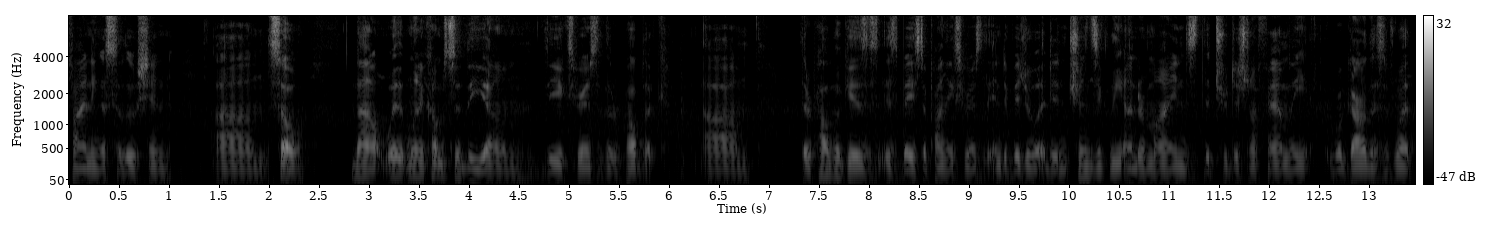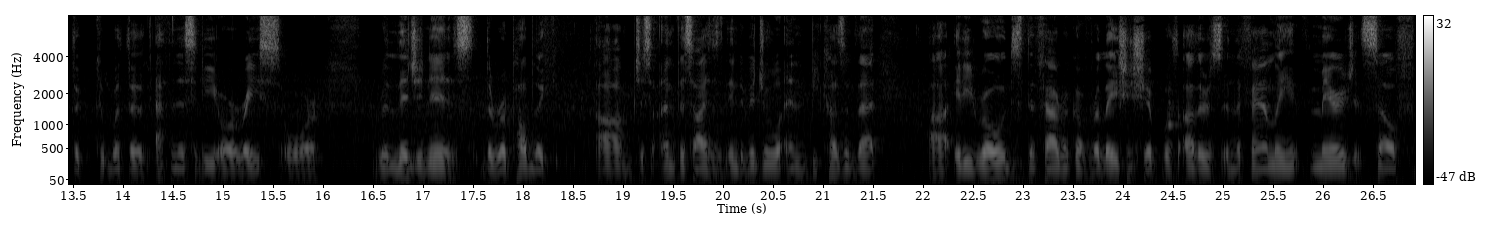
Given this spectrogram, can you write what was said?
finding a solution. Um, so, Now, when it comes to the um, the experience of the republic, um, the republic is is based upon the experience of the individual. It intrinsically undermines the traditional family, regardless of what the what the ethnicity or race or religion is. The republic um, just emphasizes the individual, and because of that, uh, it erodes the fabric of relationship with others in the family. Marriage itself,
